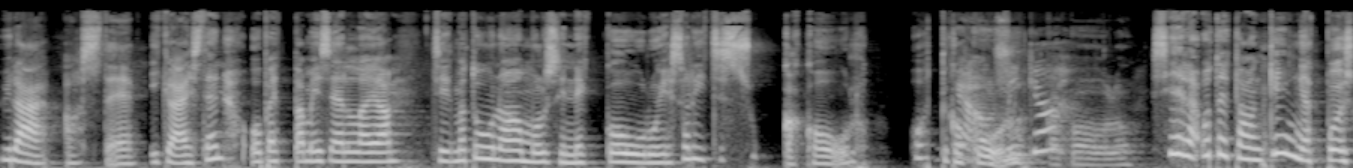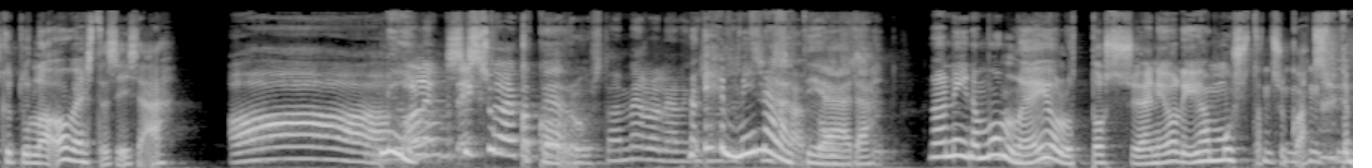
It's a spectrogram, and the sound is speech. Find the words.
yläasteen ikäisten opettamisella ja sit mä tuun aamulla sinne kouluun ja se oli itse sukkakoulu. Ootteko Mikä kuullut? sukkakoulu? Siellä otetaan kengät pois, kun tullaan ovesta sisään. Aa, Niin, oli, siis eikö aika sukkakoulu. perusta? Meillä oli ainakin En sellaiset minä tiedä. No niin, no mulla ei ollut tossuja, niin oli ihan mustat sukat sitten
